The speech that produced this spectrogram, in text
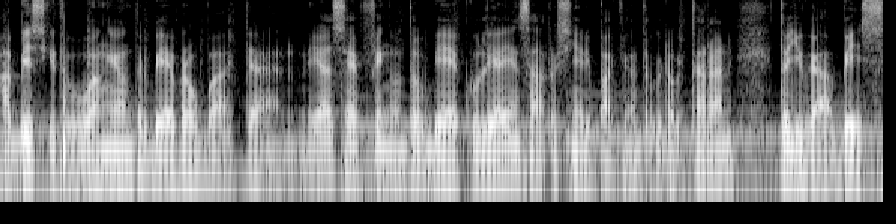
habis gitu uangnya untuk biaya berobat dan ya saving untuk biaya kuliah yang seharusnya dipakai untuk kedokteran itu juga habis.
